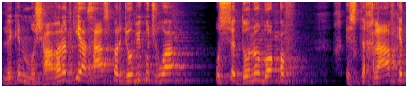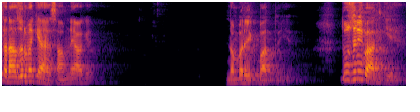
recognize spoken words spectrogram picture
لیکن مشاورت کی اساس پر جو بھی کچھ ہوا، اس سے دونوں موقف استخلاف کے تناظر میں کیا ہے؟ سامنے آ گئے نمبر ایک بات تو یہ۔ دوسری بات یہ ہے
